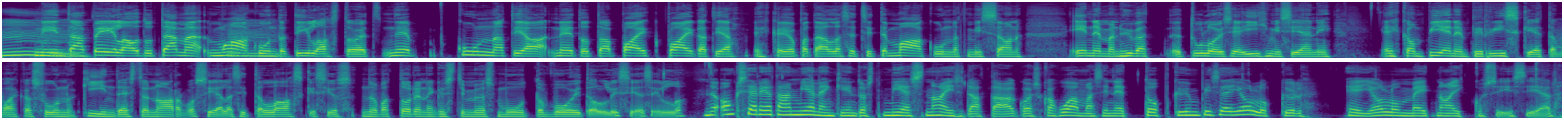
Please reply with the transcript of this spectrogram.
Mm. Niin tämä peilautui tämä maakuntatilasto, että ne kunnat ja ne tota, paik- paikat ja ehkä jopa tällaiset sitten maakunnat, missä on enemmän hyvät tuloisia ihmisiä, niin ehkä on pienempi riski, että vaikka sun kiinteistön arvo siellä sitten laskisi, jos ne ovat todennäköisesti myös muuttovoitollisia silloin. No onko siellä jotain mielenkiintoista mies-naisdataa, koska huomasin, että top 10 ei ollut kyllä, ei ollut meitä naikkosia siellä.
